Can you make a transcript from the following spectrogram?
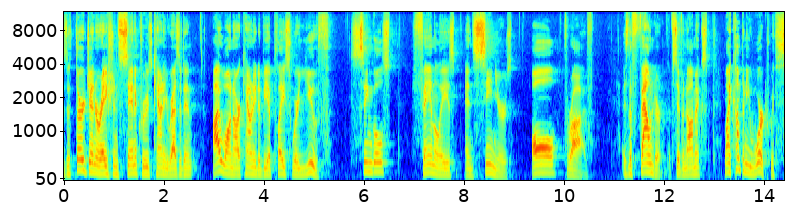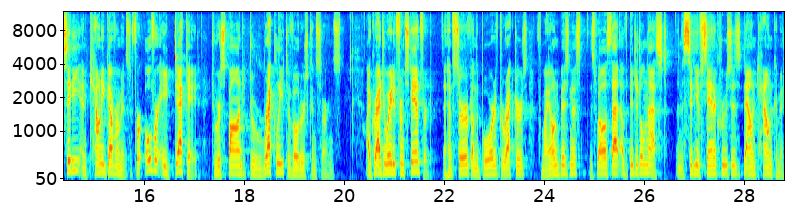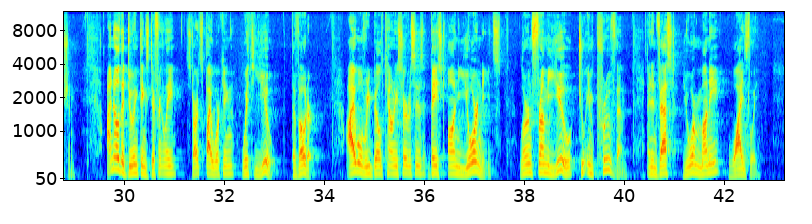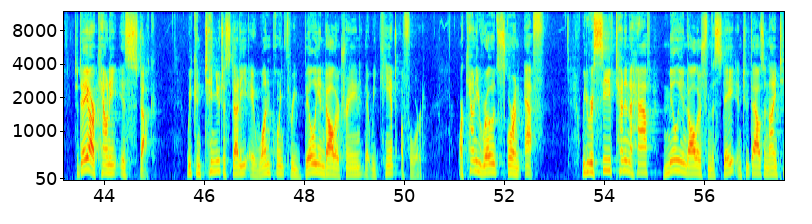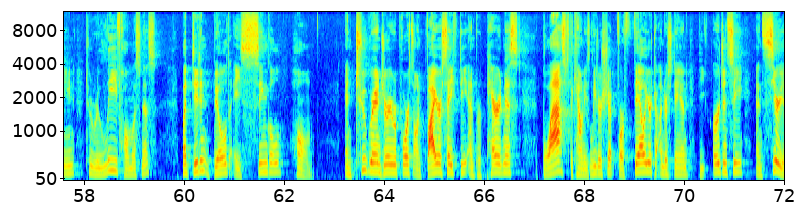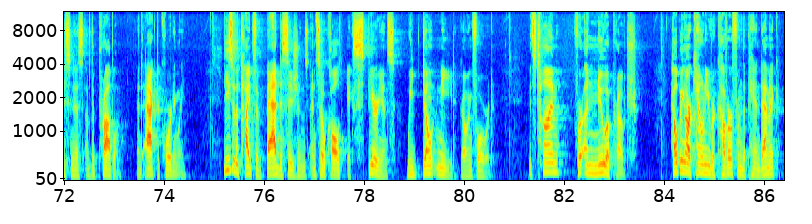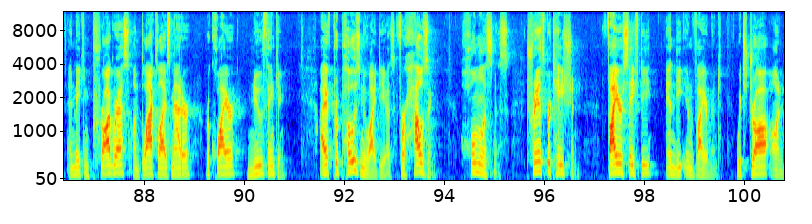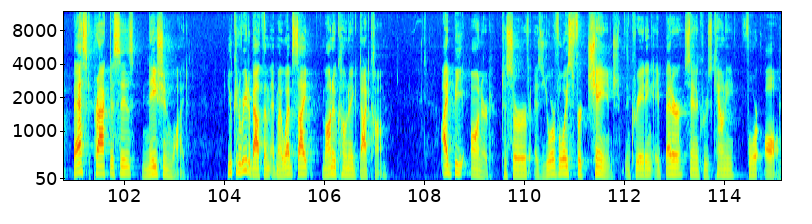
As a third generation Santa Cruz County resident, I want our county to be a place where youth, singles, families, and seniors all thrive. As the founder of Civinomics, my company worked with city and county governments for over a decade to respond directly to voters' concerns. I graduated from Stanford and have served on the board of directors for my own business as well as that of Digital Nest and the City of Santa Cruz's Downtown Commission. I know that doing things differently starts by working with you, the voter. I will rebuild county services based on your needs, learn from you to improve them, and invest your money wisely. Today our county is stuck. We continue to study a $1.3 billion train that we can't afford. Our county roads score an F. We receive $10.5 million dollars from the state in 2019 to relieve homelessness, but didn't build a single home. And two grand jury reports on fire safety and preparedness blast the county's leadership for failure to understand the urgency and seriousness of the problem and act accordingly. These are the types of bad decisions and so-called experience we don't need going forward. It's time for a new approach, helping our county recover from the pandemic and making progress on Black Lives Matter require new thinking. I have proposed new ideas for housing, homelessness, transportation, fire safety, and the environment, which draw on best practices nationwide. You can read about them at my website, manukoenig.com. I'd be honored to serve as your voice for change in creating a better Santa Cruz County for all.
